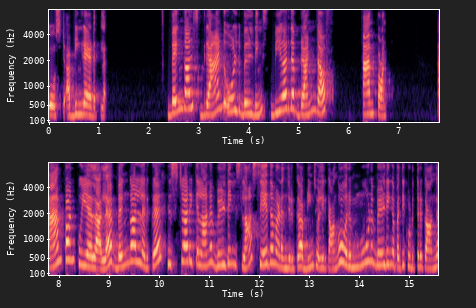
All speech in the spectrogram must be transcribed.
கோஸ்ட் அப்படிங்கிற இடத்துல. Bengal's grand old buildings bear the brunt of Amphan Amphan புயலால பெங்கால்ல இருக்க ஹிஸ்டாரிக்கலான பில்டிங்ஸ்லாம் சேதம் அடைஞ்சிருக்கு அப்படின்னு சொல்லியிருக்காங்க. ஒரு மூணு பில்டிங்கை பத்தி கொடுத்துருக்காங்க.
